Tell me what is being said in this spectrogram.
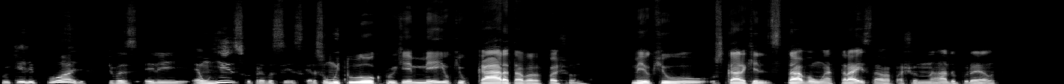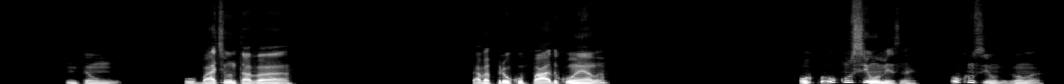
porque ele pode. Tipo, ele é um risco para vocês, os caras são muito loucos, porque meio que o cara tava apaixonado. Meio que o, os caras que eles estavam atrás estavam apaixonados por ela. Então, o Batman tava tava preocupado com ela ou, ou com ciúmes, né? Ou com ciúmes, vamos lá.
